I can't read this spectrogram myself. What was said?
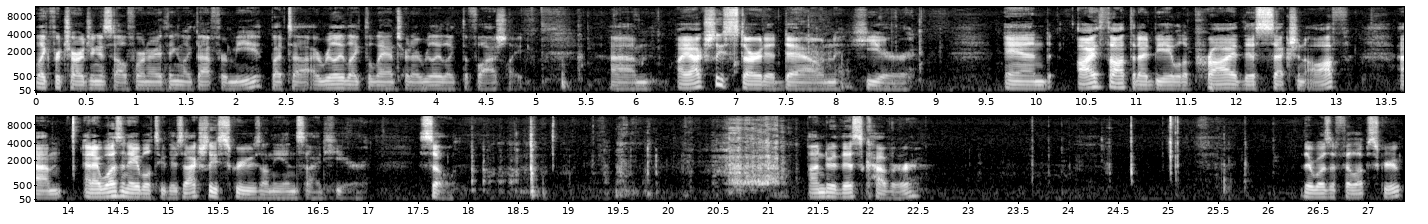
like for charging a cell phone or anything like that for me, but uh, I really like the lantern. I really like the flashlight. Um, I actually started down here and I thought that I'd be able to pry this section off, um, and I wasn't able to. There's actually screws on the inside here. So, under this cover, there was a Phillips screw.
